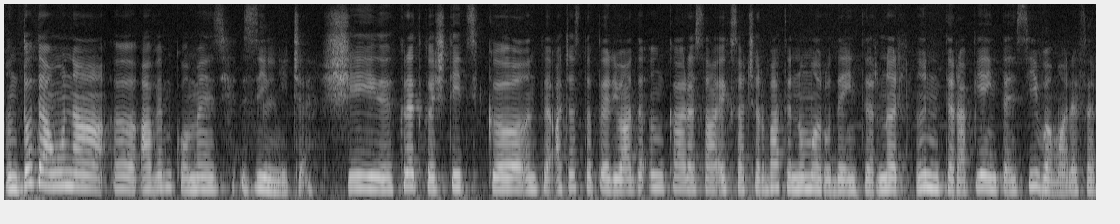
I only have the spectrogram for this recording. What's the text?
Întotdeauna uh, avem comenzi zilnice și cred că știți că în această perioadă în care s-a exacerbat numărul de internări în terapie intensivă, mă refer,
